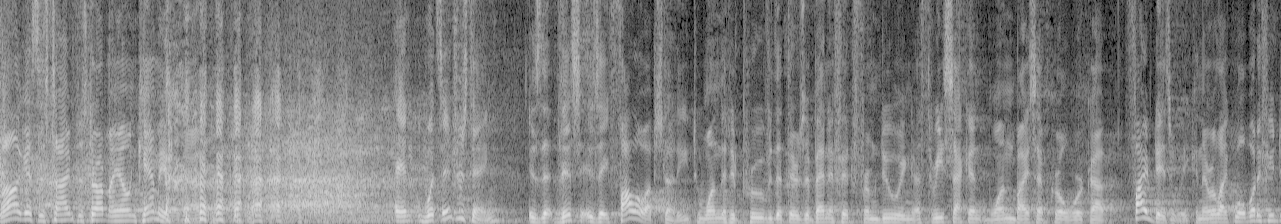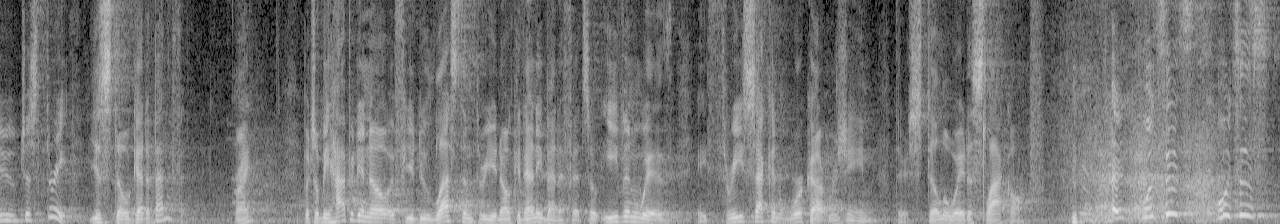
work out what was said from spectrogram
well, I guess it's time to start my own cameo and what's interesting is that this is a follow up study to one that had proved that there's a benefit from doing a three second, one bicep curl workout five days a week. And they were like, well, what if you do just three? You still get a benefit, right? But you'll be happy to know if you do less than three, you don't get any benefit. So even with a three second workout regime, there's still a way to slack off. Was this was this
